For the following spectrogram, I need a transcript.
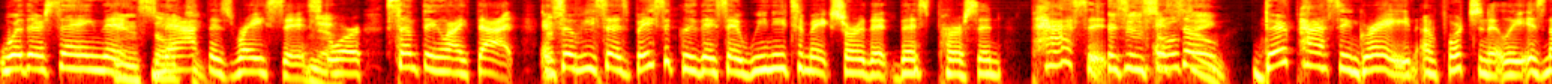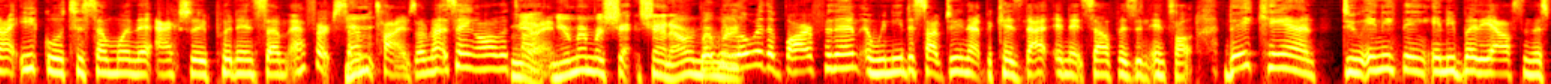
where they're saying that insulting. math is racist yeah. or something like that. And it's, so he says basically they say we need to make sure that this person passes. It's insulting their passing grade, unfortunately, is not equal to someone that actually put in some effort. Sometimes, you, I'm not saying all the time. Yeah, you remember Sh- Shannon? I remember. But we lower the bar for them, and we need to stop doing that because that in itself is an insult. They can do anything anybody else in this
